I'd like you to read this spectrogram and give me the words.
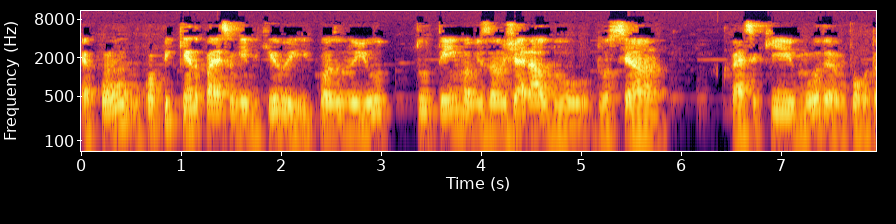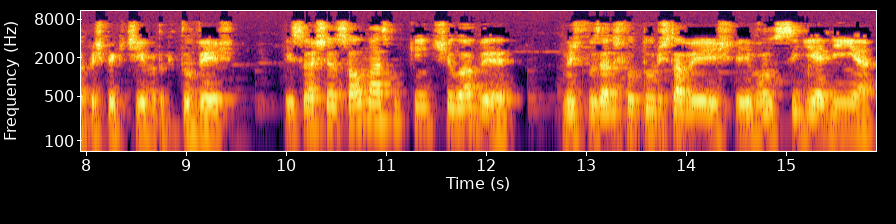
é quão, quão pequeno parece um GameCube e quando no Wii tu tem uma visão geral do, do oceano. Parece que muda um pouco a tua perspectiva do que tu vês. Isso eu acho só o máximo que a gente chegou a ver. Nos fusados futuros talvez eles vão seguir a linha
